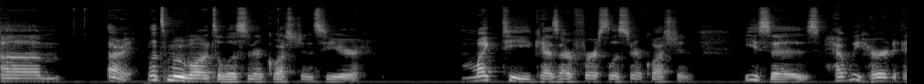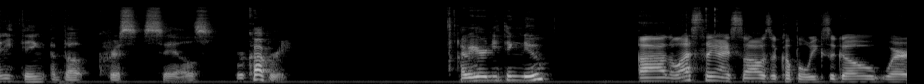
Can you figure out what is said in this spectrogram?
Um, all right, let's move on to listener questions here. Mike Teague has our first listener question. He says, Have we heard anything about Chris Sale's recovery? Have you heard anything new? Uh, the last thing I saw was a couple weeks ago where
